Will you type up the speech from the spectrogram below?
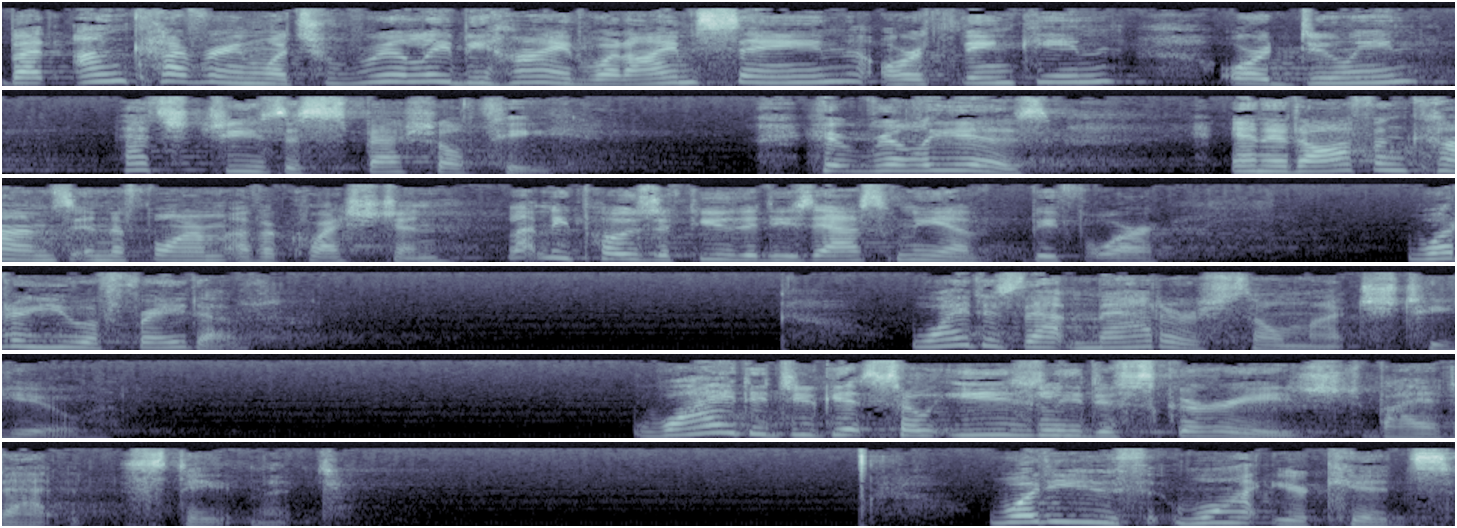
But uncovering what's really behind what I'm saying or thinking or doing, that's Jesus' specialty. It really is. And it often comes in the form of a question. Let me pose a few that he's asked me before. What are you afraid of? Why does that matter so much to you? Why did you get so easily discouraged by that statement? What do you th- want your kids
